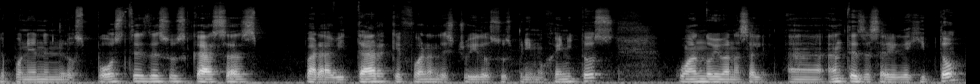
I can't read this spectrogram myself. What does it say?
lo ponían en los postes de sus casas para evitar que fueran destruidos sus primogénitos cuando iban a salir antes de salir de Egipto.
